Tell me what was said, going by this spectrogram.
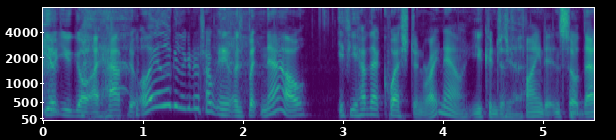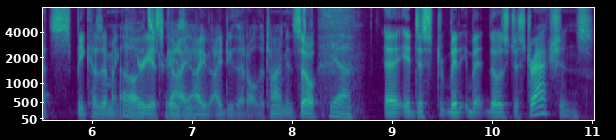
You, you go. I have to. Oh, yeah, look, they're going to talk. Anyways, But now. If you have that question right now, you can just Yeah. find it, and so that's because I'm a Oh, curious guy. I, I do that all the time, and so yeah. uh, it dist- but, but those distractions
